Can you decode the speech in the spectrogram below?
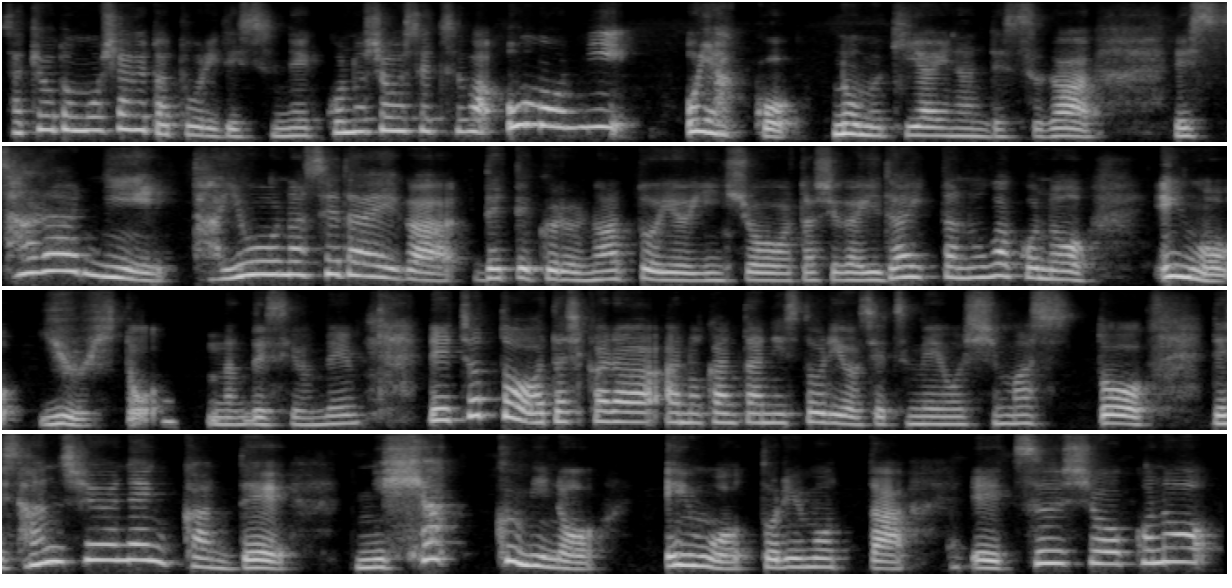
先ほど申し上げた通りですね、この小説は主に親子の向き合いなんですが、えさらに多様な世代が出てくるなという印象を私が抱いたのが、この縁を言う人なんですよね。で、ちょっと私からあの簡単にストーリーを説明をしますと、で30年間で200組の縁を取り持った、えー、通称この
